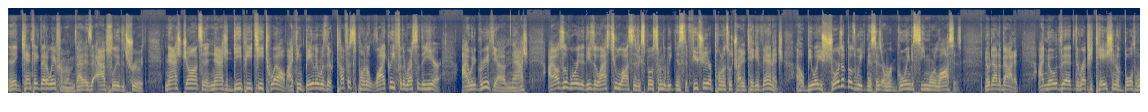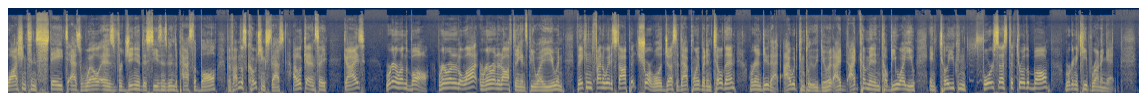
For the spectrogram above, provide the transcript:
And they can't take that away from them. That is absolutely the truth. Nash Johnson at Nash DPT 12. I think Baylor was their toughest opponent likely for the rest of the year. I would agree with you on Nash. I also worry that these are the last two losses have exposed some of the weaknesses that future opponents will try to take advantage. I hope BYU shores up those weaknesses or we're going to see more losses. No doubt about it. I know that the reputation of both Washington State as well as Virginia this season has been to pass the ball. But if I'm those coaching staffs, I look at it and say, guys, we're going to run the ball. We're going to run it a lot, we're going to run it often against BYU. And if they can find a way to stop it, sure, we'll adjust at that point. But until then, we're going to do that. I would completely do it. I'd, I'd come in and tell BYU until you can force us to throw the ball, we're going to keep running it.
